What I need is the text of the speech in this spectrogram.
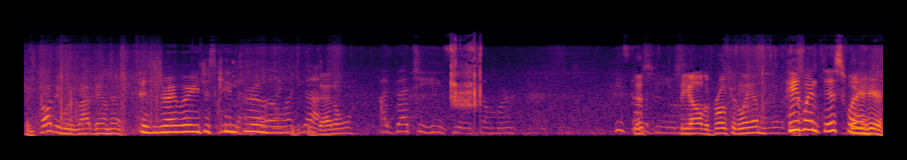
They probably went right down that. This is right where he just came through. Oh, what you Is that old? I bet you he's here somewhere. He's gotta be in see all the broken limbs? He went this way. Look at here.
